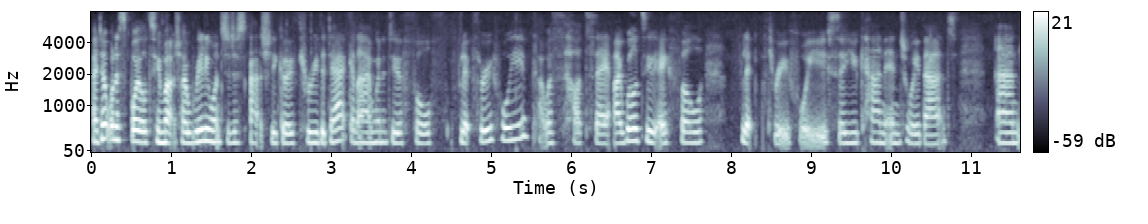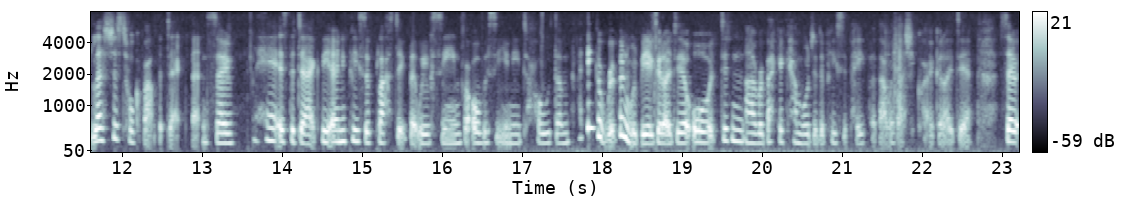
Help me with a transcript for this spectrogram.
I don't want to spoil too much, I really want to just actually go through the deck and I'm going to do a full flip through for you. That was hard to say. I will do a full flip through for you so you can enjoy that and let's just talk about the deck then. So here is the deck, the only piece of plastic that we've seen, but obviously you need to hold them. I think a ribbon would be a good idea, or didn't uh, Rebecca Campbell did a piece of paper? That was actually quite a good idea. So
